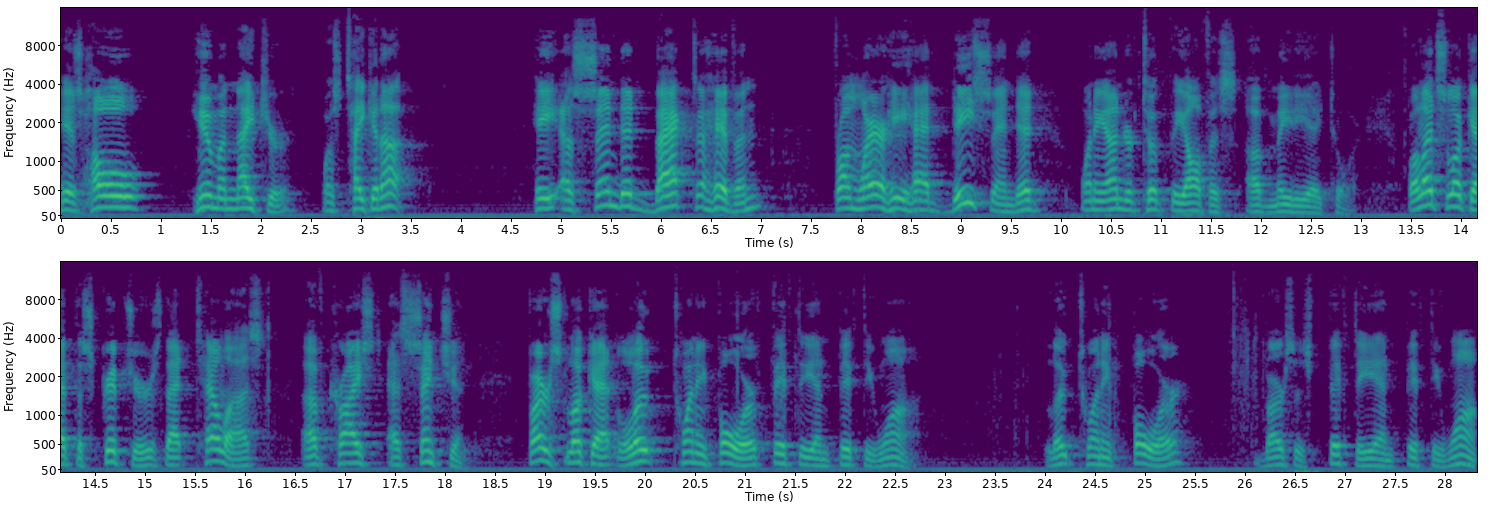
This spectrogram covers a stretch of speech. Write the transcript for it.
His whole human nature was taken up. He ascended back to heaven from where he had descended when he undertook the office of mediator. Well, let's look at the scriptures that tell us of Christ's ascension. First, look at Luke 24 50 and 51. Luke 24, verses 50 and 51.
